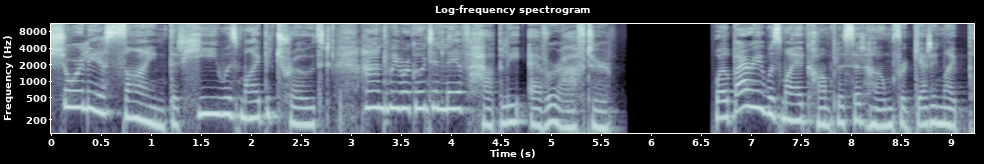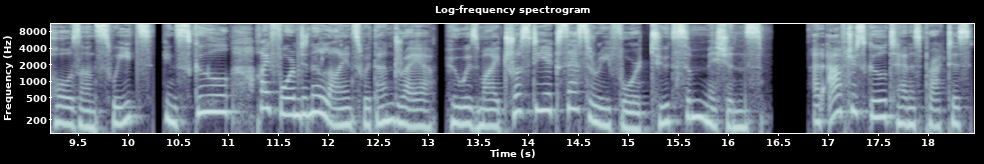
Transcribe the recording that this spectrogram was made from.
Surely a sign that he was my betrothed and we were going to live happily ever after. While Barry was my accomplice at home for getting my paws on sweets, in school I formed an alliance with Andrea, who was my trusty accessory for toothsome missions. At after school tennis practice,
